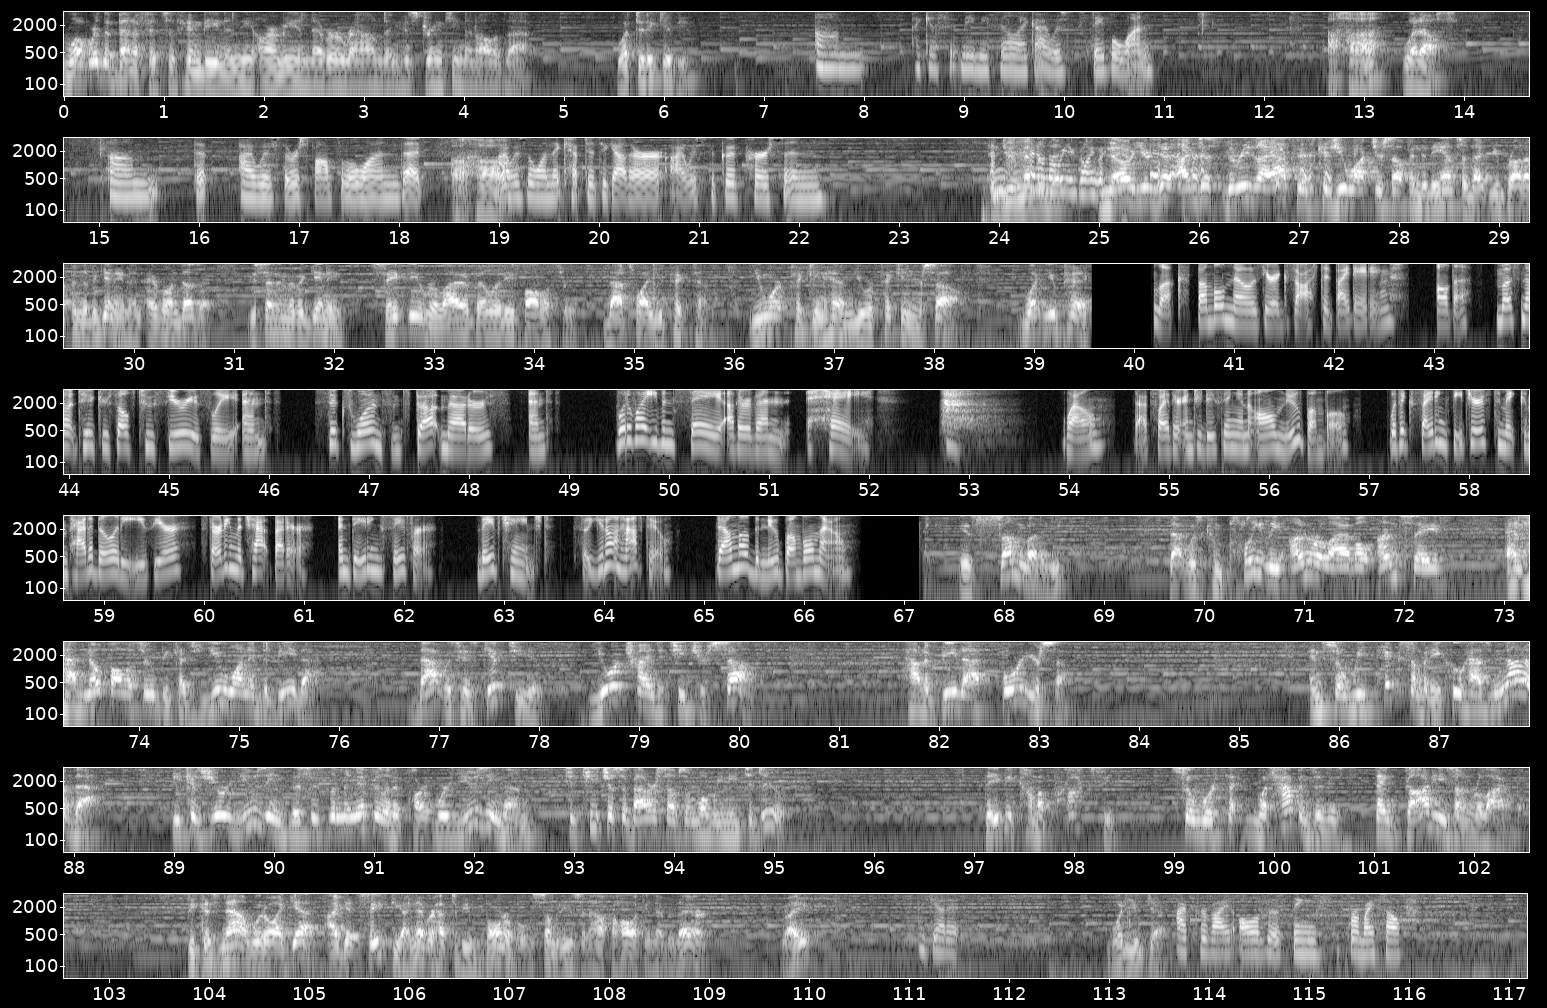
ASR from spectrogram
What were the benefits of him being in the army and never around and his drinking and all of that? What did it give you? Um, I guess it made me feel like I was the stable one. Uh huh. What else? Um, that I was the responsible one, that Uh huh. I was the one that kept it together, I was the good person. And do you remember I don't know that- where you're going with no, this. you're. Good. I'm just. The reason I asked is because you walked yourself into the answer that you brought up in the beginning, and everyone does it. You said in the beginning, safety, reliability, follow through. That's why you picked him. You weren't picking him. You were picking yourself. What you picked. Look, Bumble knows you're exhausted by dating. All the must not take yourself too seriously and 6 1 since that matters. And what do I even say other than hey? well, that's why they're introducing an all new Bumble with exciting features to make compatibility easier, starting the chat better, and dating safer. They've changed, so you don't have to. Download the new Bumble now. is somebody that was completely unreliable, unsafe, and had no follow through because you wanted to be that. That was his gift to you. You're trying to teach yourself how to be that for yourself. And so we pick somebody who has none of that because you're using this is the manipulative part. We're using them to teach us about ourselves and what we need to do they become a proxy. So we're th- what happens is, is thank God he's unreliable. Because now what do I get? I get safety. I never have to be vulnerable with somebody who's an alcoholic and never there. Right? I get it. What do you get? I provide all of those things for myself.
